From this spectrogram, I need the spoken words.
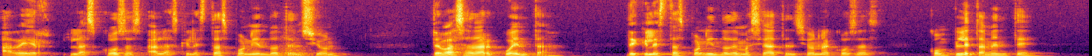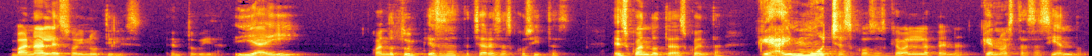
a ver las cosas a las que le estás poniendo atención, te vas a dar cuenta de que le estás poniendo demasiada atención a cosas completamente banales o inútiles en tu vida. Y ahí, cuando tú empiezas a tachar esas cositas, es cuando te das cuenta que hay muchas cosas que valen la pena que no estás haciendo.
